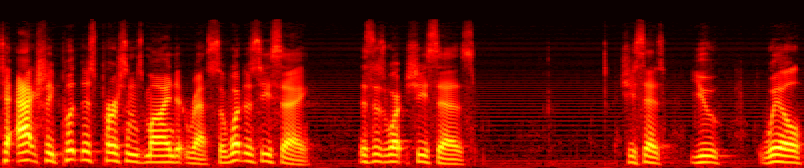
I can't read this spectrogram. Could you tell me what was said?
to actually put this person's mind at rest. So what does he say? This is what she says. She says, You will,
